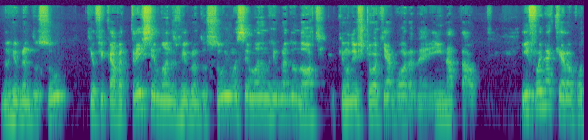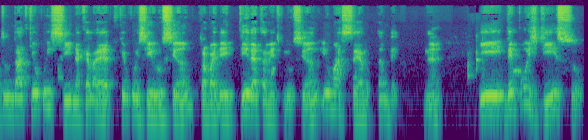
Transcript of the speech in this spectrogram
no Rio Grande do Sul, que eu ficava três semanas no Rio Grande do Sul e uma semana no Rio Grande do Norte, que é onde eu estou aqui agora, né, em Natal. E foi naquela oportunidade que eu conheci, naquela época que eu conheci o Luciano, trabalhei diretamente com o Luciano e o Marcelo também, né? E depois disso,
